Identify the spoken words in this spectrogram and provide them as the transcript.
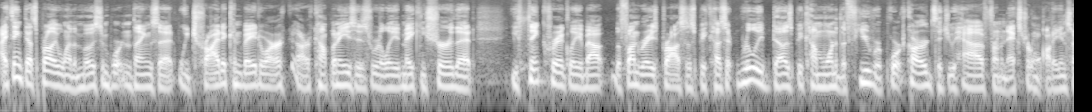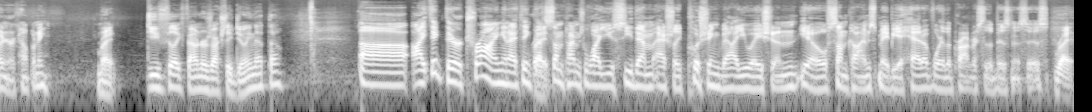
I think that's probably one of the most important things that we try to convey to our, our companies is really making sure that you think critically about the fundraise process because it really does become one of the few report cards that you have from an external audience on your company. Right. Do you feel like founders are actually doing that though? Uh, I think they're trying, and I think Right. that's sometimes why you see them actually pushing valuation. You know, sometimes maybe ahead of where the progress of the business is. Right.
